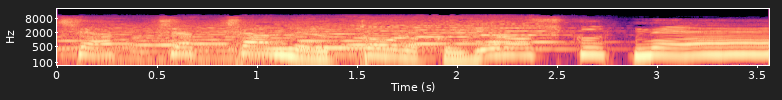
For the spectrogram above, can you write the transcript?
チャッチャチャンネル登録よろしくね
